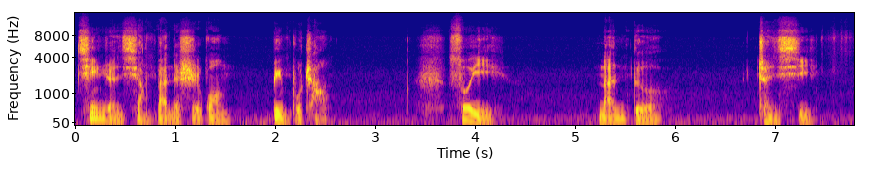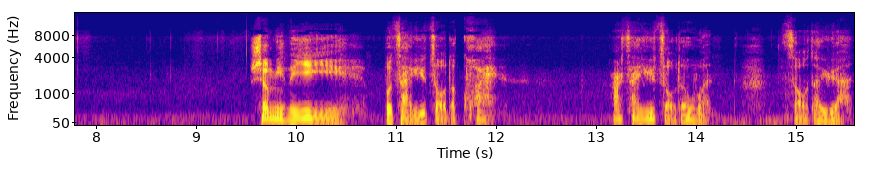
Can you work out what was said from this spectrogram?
亲人相伴的时光并不长，所以难得珍惜。生命的意义不在于走得快，而在于走得稳，走得远。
